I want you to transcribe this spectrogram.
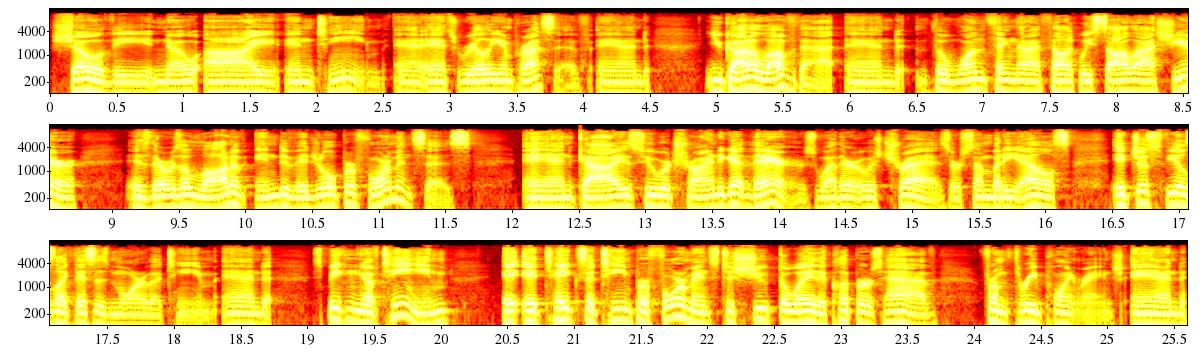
show the no I in team, and it's really impressive. And you gotta love that. And the one thing that I felt like we saw last year is there was a lot of individual performances and guys who were trying to get theirs, whether it was Trez or somebody else. It just feels like this is more of a team. And speaking of team, it, it takes a team performance to shoot the way the Clippers have from three point range. And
